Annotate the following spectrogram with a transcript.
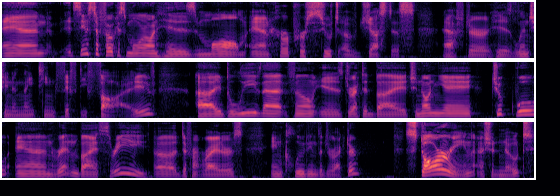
and it seems to focus more on his mom and her pursuit of justice after his lynching in 1955. I believe that film is directed by Chinonye Chukwu and written by three uh, different writers, including the director. Starring, I should note,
